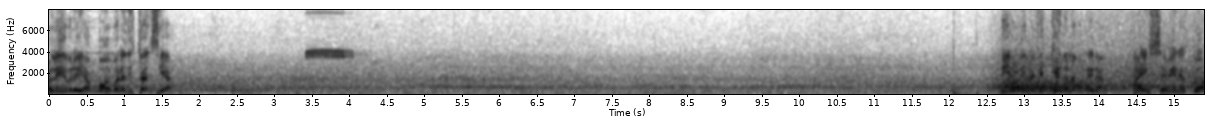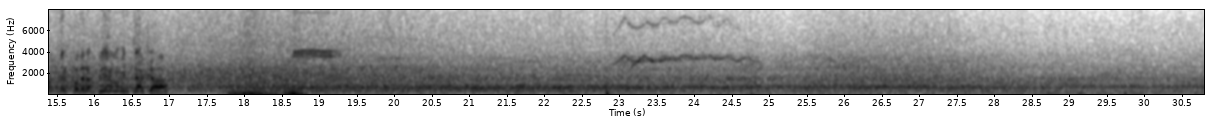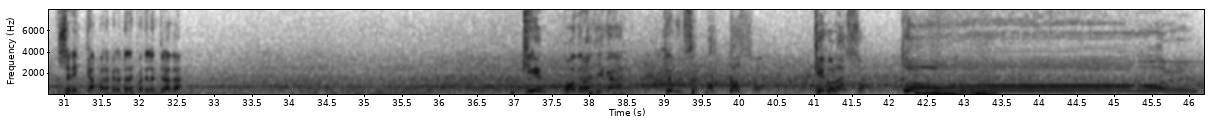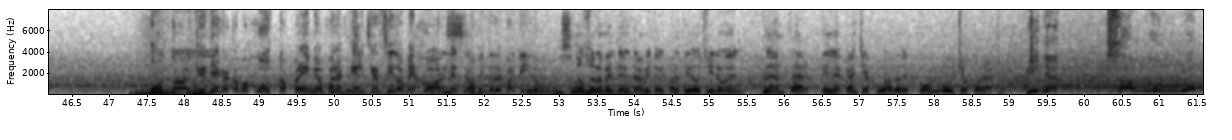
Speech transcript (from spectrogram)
Tiro libre y a muy buena distancia. Tiro libre que queda en la barrera. Ahí se viene el córner, poder ampliar la ventaja. Se le escapa la pelota después de la entrada. ¿Quién podrá llegar? ¡Qué buen zapatazo! ¡Qué golazo! ¡Gol! Un gol que llega como justo premio para aquel que ha sido mejor en el trámite del partido. No solamente en el trámite del partido, sino en plantar en la cancha jugadores con mucho coraje. Guiñac. ¡Salud!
